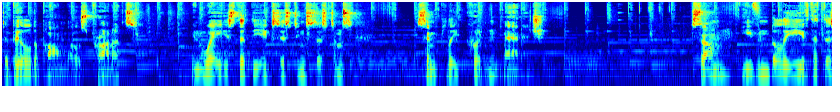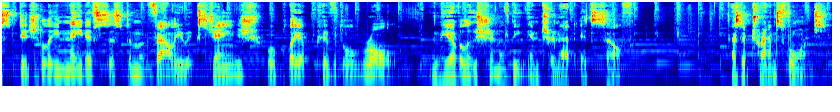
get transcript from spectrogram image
to build upon those products in ways that the existing systems simply couldn't manage. Some even believe that this digitally native system of value exchange will play a pivotal role in the evolution of the Internet itself, as it transforms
